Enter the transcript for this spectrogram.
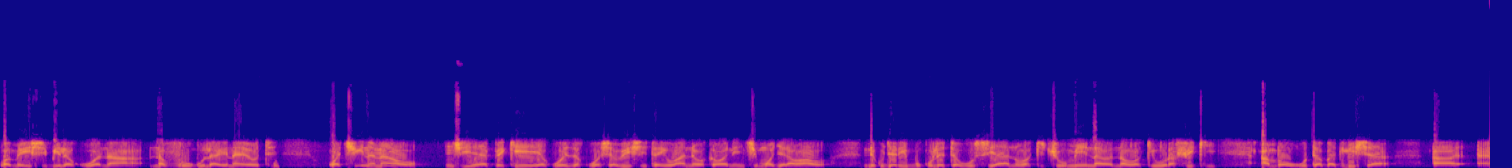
wameishi bila kuwa na na vurugu la aina yote. Kwa China nao njia ya pekee ya kuweza kuwashawishi Taiwan wakawa ni nchi moja na wao ni kujaribu kuleta uhusiano wa kichumi na, na wa kiurafiki ambao utabadilisha uh,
